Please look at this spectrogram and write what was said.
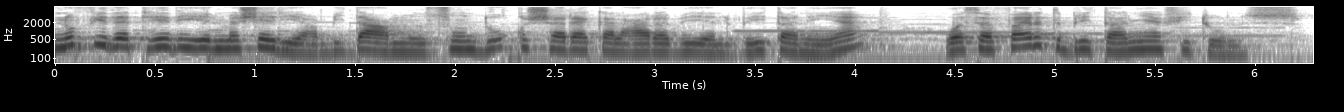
نفذت هذه المشاريع بدعم من صندوق الشراكة العربية البريطانية وسفارة بريطانيا في تونس.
